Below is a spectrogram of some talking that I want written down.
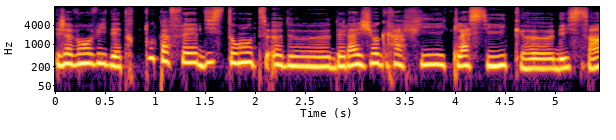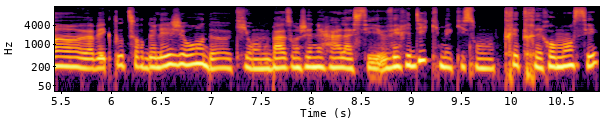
j'avais envie d'être tout à fait distante de, de la géographie classique des saints avec toutes sortes de légendes qui ont une base en général assez véridique mais qui sont très très romancées.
